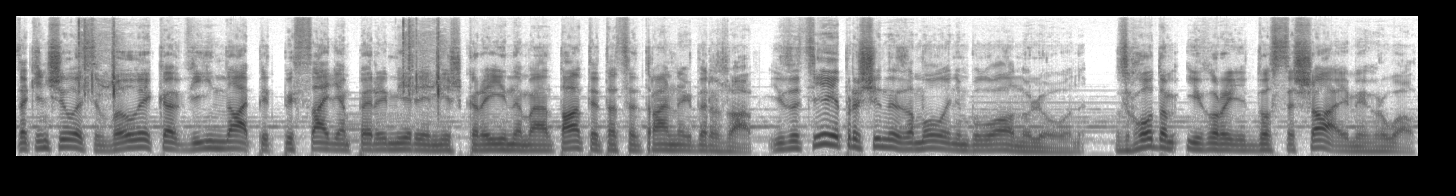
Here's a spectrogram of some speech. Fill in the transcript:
Закінчилася велика війна підписанням перемір'я між країнами Антанти та центральних держав, і за цієї причини замовлення було анульоване. Згодом Ігор і до США емігрував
